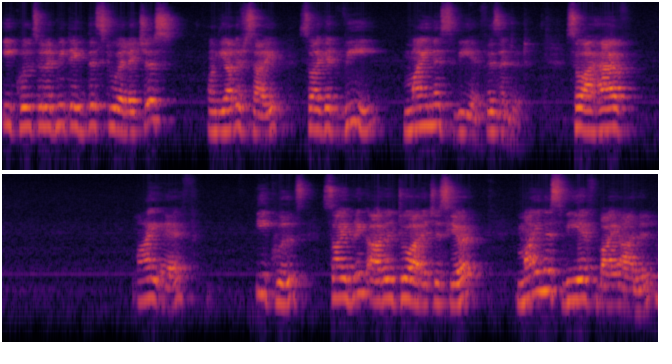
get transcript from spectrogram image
equals, so let me take this to LHS on the other side. So I get V minus VF, isn't it? So I have IF equals, so I bring RL to RHS here, minus VF by RL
